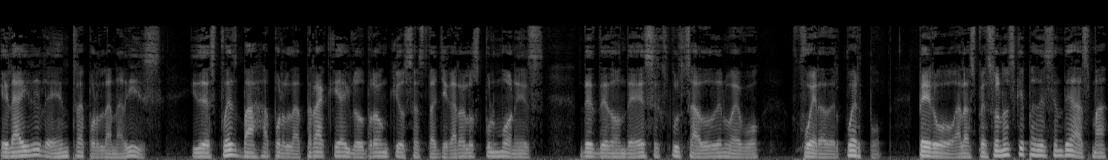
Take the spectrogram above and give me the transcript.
el aire le entra por la nariz y después baja por la tráquea y los bronquios hasta llegar a los pulmones, desde donde es expulsado de nuevo fuera del cuerpo. Pero a las personas que padecen de asma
